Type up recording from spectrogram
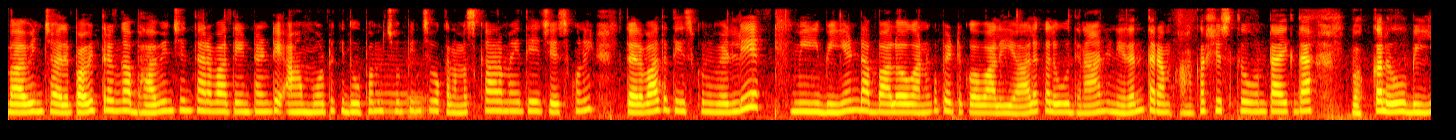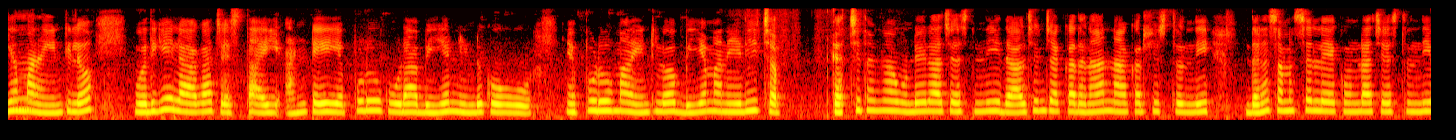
భావించాలి. పవిత్రంగా భావించిన తర్వాత ఏంటంటే ఆ మూటకి ధూపం చూపించి ఒక నమస్కారం అయితే చేసుకుని తర్వాత తీసుకుని వెళ్ళి మీ బియ్యం డబ్బాలో కనుక పెట్టుకోవాలి. యాలకలు ధనాన్ని నిరంతరం ఆకర్షిస్తూ ఉంటాయి కదా. ఒక్కలు బియ్యం మన ఇంటిలో ఒదిగేలాగా చేస్తాయి. అంటే ఎప్పుడూ కూడా బియ్యం నిండుకోవు. ఎప్పుడు మన ఇంటిలో బియ్యం అనేది చెప్ ఖచ్చితంగా ఉండేలా చేస్తుంది. దాల్చిన చెక్క ధనాన్ని ఆకర్షిస్తుంది. ధన సమస్యలు లేకుండా చేస్తుంది.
